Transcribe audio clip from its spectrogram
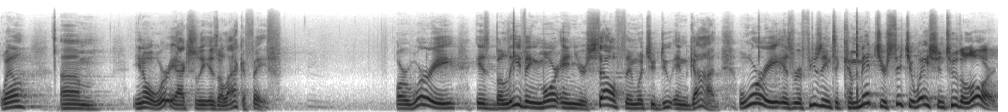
Well, um, you know, worry actually is a lack of faith. Or worry is believing more in yourself than what you do in God. Worry is refusing to commit your situation to the Lord.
